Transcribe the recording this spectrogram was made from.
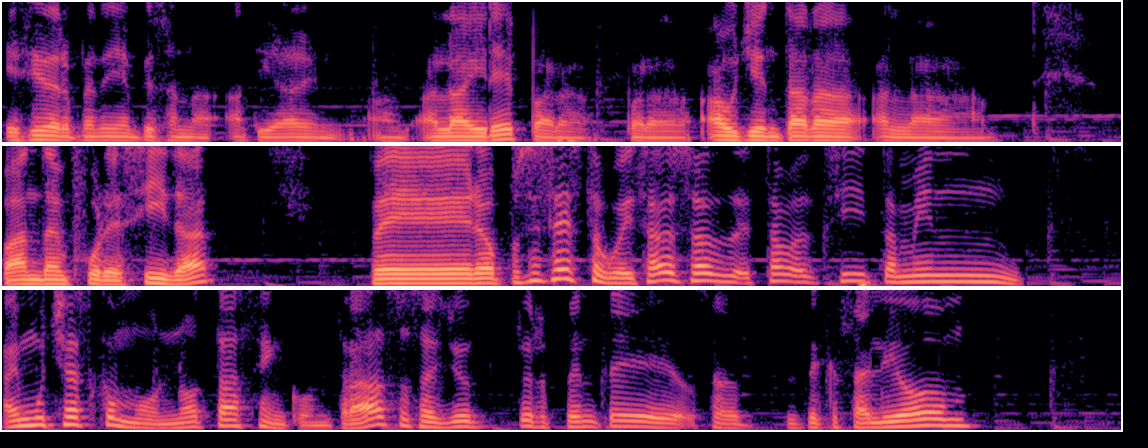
y sí de repente ya empiezan a, a tirar en- a- al aire para, para ahuyentar a, a la banda enfurecida. Pero pues es esto, güey, ¿sabes? O sea, estaba, sí, también hay muchas como notas encontradas, o sea, yo de repente, o sea, desde que salió,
